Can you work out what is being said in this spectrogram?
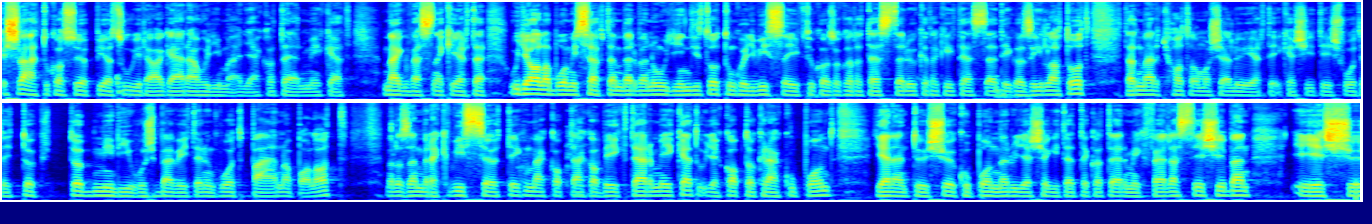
és láttuk azt, hogy a piac úgy reagál rá, hogy imádják a terméket, megvesznek érte. Ugye alapból mi szeptemberben úgy indítottunk, hogy visszahívtuk azokat a tesztelőket, akik tesztelték az illatot, tehát már egy hatalmas előértékesítés volt, egy több, több milliós bevételünk volt pár nap alatt, mert az emberek visszajötték, megkapták a végterméket, ugye kaptak rá kupont, jelentős kupon, mert ugye segítettek a termék fejlesztésében, és,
